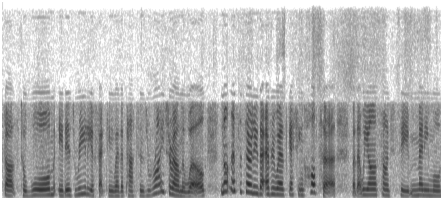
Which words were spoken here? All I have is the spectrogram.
starts to warm, it is really affecting weather patterns right around the world. Not necessarily that everywhere's getting hotter, but that we are starting to see many more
